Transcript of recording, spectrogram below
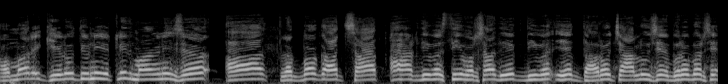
અમારી ખેડૂતોની એટલી જ માંગણી છે, આ લગભગ આજ સાત, આઠ દિવસથી વરસાદ એક દિવસ, એક ધારો ચાલુ છે, બરોબર છે?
